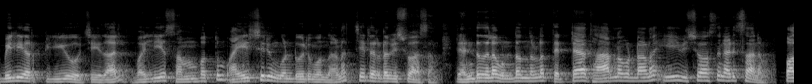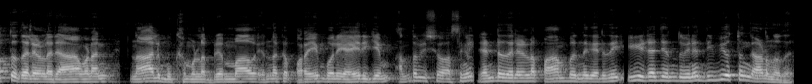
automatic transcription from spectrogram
ബലിയർപ്പിക്കുകയോ ചെയ്താൽ വലിയ സമ്പത്തും ഐശ്വര്യവും കൊണ്ടുവരുമെന്നാണ് ചിലരുടെ വിശ്വാസം. രണ്ടു തല ഉണ്ടെന്നുള്ള തെറ്റായ ധാരണ കൊണ്ടാണ് ഈ വിശ്വാസത്തിന് അടിസ്ഥാനം. പത്ത് തലയുള്ള രാവണൻ നാല് മുഖമുള്ള ബ്രഹ്മാവ് എന്നൊക്കെ പറയും പോലെ ആയിരിക്കും അന്ധവിശ്വാസങ്ങൾ രണ്ടു തലയുള്ള പാമ്പ് എന്ന് കരുതി ഈ ഇഴജന്തുവിനെ ദിവ്യത്വം കാണുന്നത്.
